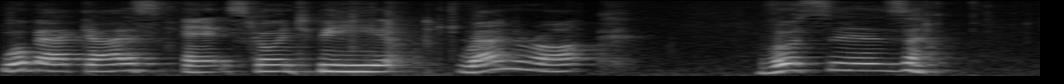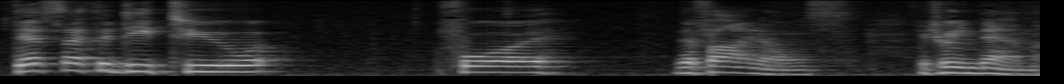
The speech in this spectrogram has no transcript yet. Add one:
we're back guys, and it's going to be Ragnarok versus Death Scyther D2 for the finals between them.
